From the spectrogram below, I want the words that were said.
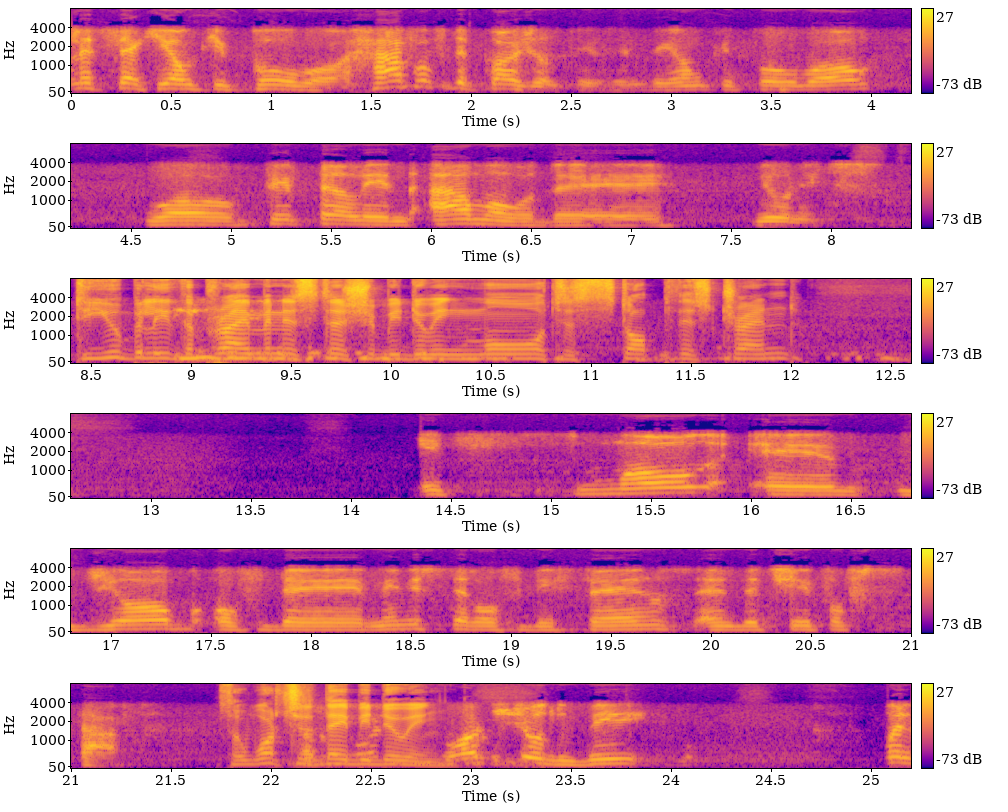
let's take Yom Kippur War. Half of the casualties in the Yom Kippur War were people in armored uh, units. Do you believe the Prime Minister should be doing more to stop this trend? It's more a job of the Minister of Defense and the Chief of Staff. So, what should but they be what, doing? What should be? Well,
